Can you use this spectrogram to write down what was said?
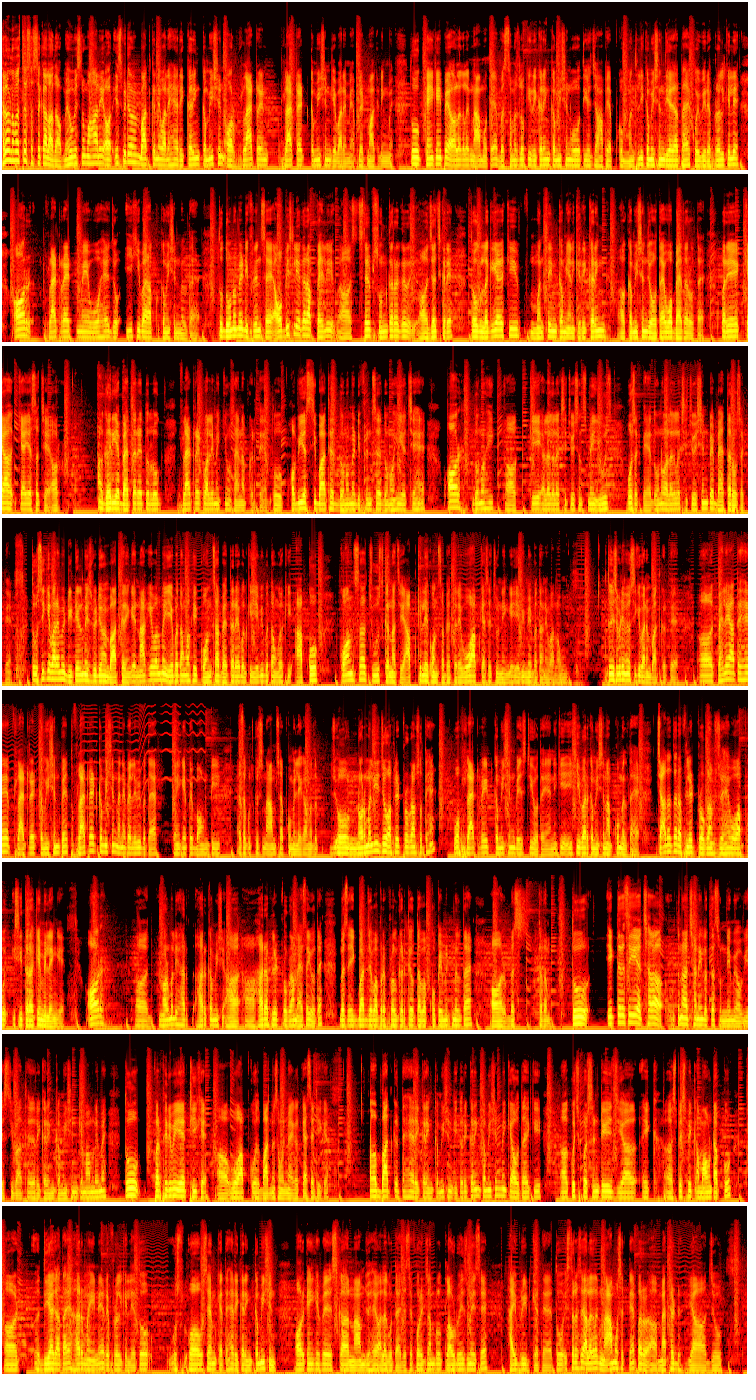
Hello, नमस्ते सत्यकाल आदाब। मैं हूँ विष्णु महाले और इस वीडियो में हम बात करने वाले हैं रिकरिंग कमीशन और flat rent flat rate commission के बारे में, फ्लैट मार्केटिंग में। तो कहीं कहीं पे अलग अलग नाम होते हैं, बस समझ लो कि रिकरिंग कमीशन वो होती है, जहाँ पे आपको मंथली कमीशन दिया जाता है कोई भी रेफरल के लिए, और फ्लैट रेट में वो है जो एक ही बार आपको कमीशन मिलता है। तो दोनों में डिफरेंस है। ऑब्वियसली अगर आप पहले सिर्फ़ सुनकर अगर जज करें तो लगेगा कि मंथली इनकम यानी कि रिकरिंग कमीशन जो होता है, वो बेहतर होता है। पर ये क्या क्या ये सच है? और अगर ये बेहतर है तो लोग फ्लैट रेट वाले में क्यों साइन अप करते हैं? तो ऑब्वियस सी बात है दोनों में डिफरेंस है दोनों ही अच्छे हैं और दोनों ही आ, के अलग अलग सिचुएशंस में यूज़ हो सकते हैं। दोनों अलग अलग सिचुएशन पे बेहतर हो सकते हैं। तो उसी के बारे में डिटेल में इस वीडियो में बात करेंगे। ना केवल मैं ये बताऊँगा कि कौन सा बेहतर है बल्कि ये भी बताऊँगा कि आपको कौन सा चूज़ करना चाहिए। आपके लिए कौन सा बेहतर है वो आप कैसे चुनेंगे ये भी मैं बताने वाला हूँ। तो इस वीडियो में उसी के बारे में बात करते हैं। पहले आते हैं फ्लैट रेट कमीशन पे। तो फ्लैट रेट कमीशन मैंने पहले भी बताया, कहीं कहीं पे बाउंटी ऐसा कुछ कुछ नाम से आपको मिलेगा। मतलब जो नॉर्मली जो अपलेट प्रोग्राम्स होते हैं, वो फ्लैट रेट कमीशन बेस्ड ही होते हैं, यानी कि एक ही बार कमीशन आपको मिलता है। ज़्यादातर अफिलेट प्रोग्राम्स जो हैं, वो आपको इसी तरह के मिलेंगे। और नॉर्मली हर हर कमीशन हर अफिलेट प्रोग्राम ऐसा ही होता है। बस एक बार जब आप रेफरल करते हो, तब आपको पेमेंट मिलता है और बस ख़त्म। तो एक तरह से ये अच्छा उतना अच्छा नहीं लगता सुनने में ऑब्वियस सी बात है रिकरिंग कमीशन के मामले में। तो पर फिर भी ये ठीक है। वो आपको बाद में समझ में आएगा कैसे ठीक है। अब बात करते हैं रिकरिंग कमीशन की। तो रिकरिंग कमीशन में क्या होता है कि आ, कुछ परसेंटेज या एक स्पेसिफिक अमाउंट आपको आ, दिया जाता है हर महीने रेफरल के लिए। तो उस उसे हम कहते हैं रिकरिंग कमीशन और कहीं कहीं पे इसका नाम जो है अलग होता है। जैसे फॉर एग्जांपल क्लाउडवेज में इसे हाइब्रिड कहते हैं। तो इस तरह से अलग अलग नाम हो सकते हैं, पर मेथड या जो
